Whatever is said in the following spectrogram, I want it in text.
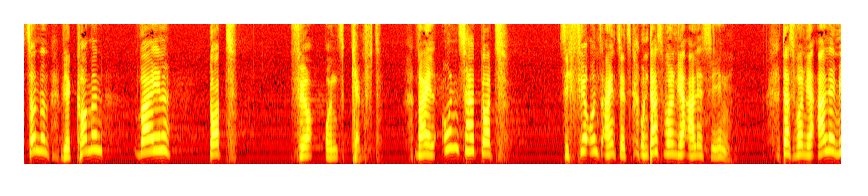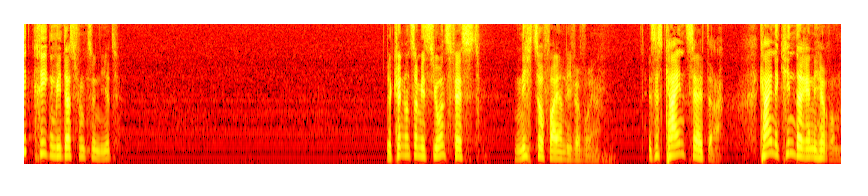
sondern wir kommen, weil Gott für uns kämpft. Weil unser Gott sich für uns einsetzt. Und das wollen wir alle sehen. Das wollen wir alle mitkriegen, wie das funktioniert. Wir können unser Missionsfest nicht so feiern, wie wir wollen. Es ist kein Zelt da, keine Kinder rennen hier rum.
